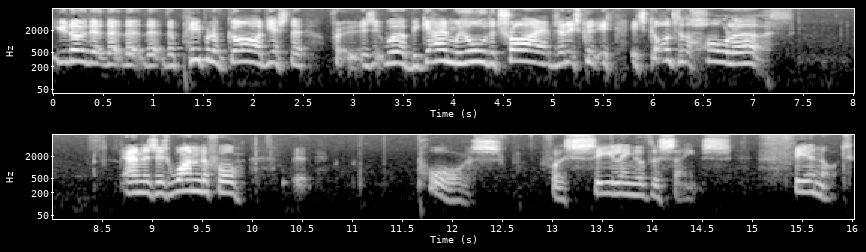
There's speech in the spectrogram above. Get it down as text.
you know that the, the, the, the people of God yes the as it were began with all the tribes and it's it's gone to the whole earth and there's this wonderful uh, pause for the sealing of the saints. Fear not.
